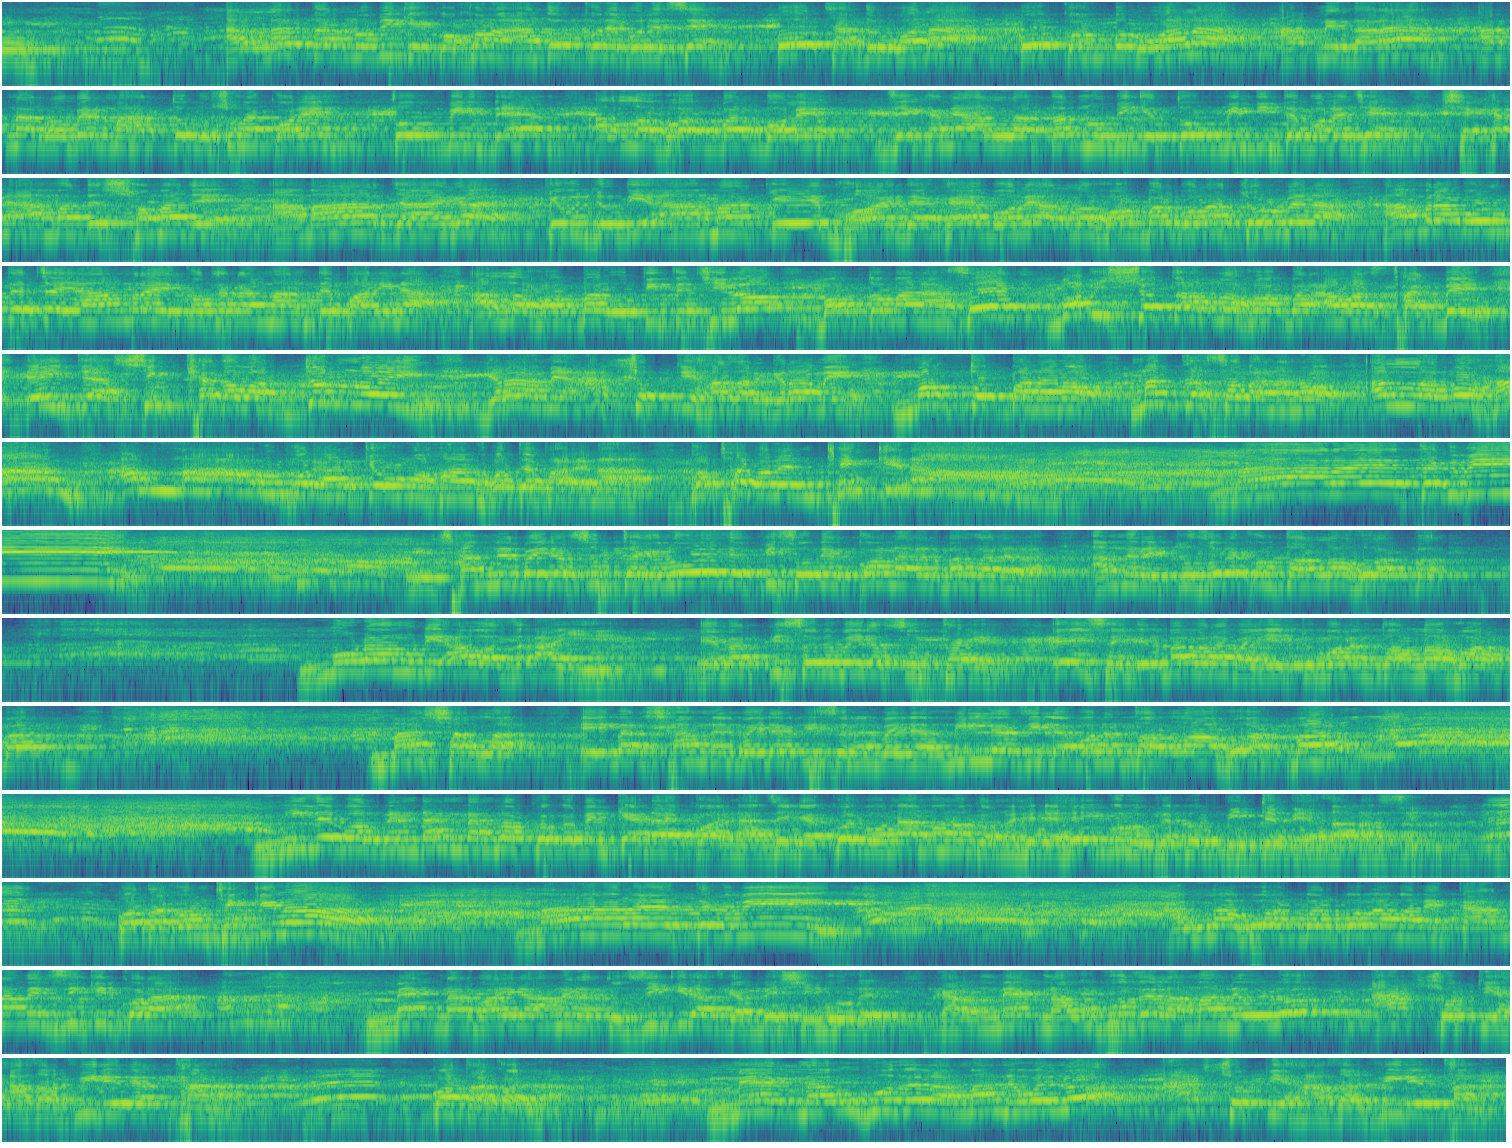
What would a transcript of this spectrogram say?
আল্লাহ তার নবীকে কখনো আদর করে বলেছেন, ও চাদরওয়ালা, ও কম্বলওয়ালা, আপনি দাঁড়ান, আপনার রবের মাহাত্ম ঘোষণা করেন, তকবির দেন, আল্লাহ আকবার বলেন। যেখানে আল্লাহ তার নবীকে তকবির দিতে বলেছেন, সেখানে আমাদের সমাজে, আমার জায়গায় কেউ যদি আমাকে ভয় দেখায় বলে, আল্লাহ আকবার বলা চলবে না। আমরা বলতে চাই, আমরা এই কথাটা মানতে পারি না। আল্লাহ আকবার অতীতে ছিল, বর্তমান আছে, ভবিষ্যতে আল্লাহ আকবার আওয়াজ থাকবে। এইটা শিক্ষা দেওয়ার জন্যই গ্রামে আটষট্টি হাজার গ্রামে মক্তব বানানো, মাদ্রাসা বানানো। আল্লাহ মহান, আল্লাহর উপরে আর কেউ মহান হতে পারে না। কথা বলেন ঠিক কিনা? সামনের বাইরে চুপ থাকেন ওই যে পিছনের কর্নারের বাজারেরা আপনারা একটু জোরে কোন তো আল্লাহু আকবার। মোটামুটি আওয়াজ আই। এবার পিছনে বাইরা চুপ থাকেন। এই সাইডের বাবারা ভাই, একটু বলেন তো আল্লাহ আকবার। মাশাআল্লাহ। এইবার সামনের বাইরা, পিছনের বাইরা মিল্লা জিলা বলেন তো আল্লাহু আকবার। নিজে বলবেন, ডান ডান লক্ষ্য করবেন কেডায় কয় না, যেটা কইবো না, মনে করব হেডে হেই গ্রুপের লোক ভিটে বেজাল আছে। কথা কম ঠিক কিনা? নারায়ে তাকবীর। আল্লাহু আকবার বলা মানে কার নামের জিকির করা মেঘনার ভাইরা আপনারা তো জিকির আজকাল বেশি বোঝেন কারণ মেঘনা উপজেলা মানে হইল আটষট্টি হাজার ফিরের থানা। কথা কয় না। মেঘনা উপজেলা মানে হইল আটষট্টি হাজার ফিরের থানা।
